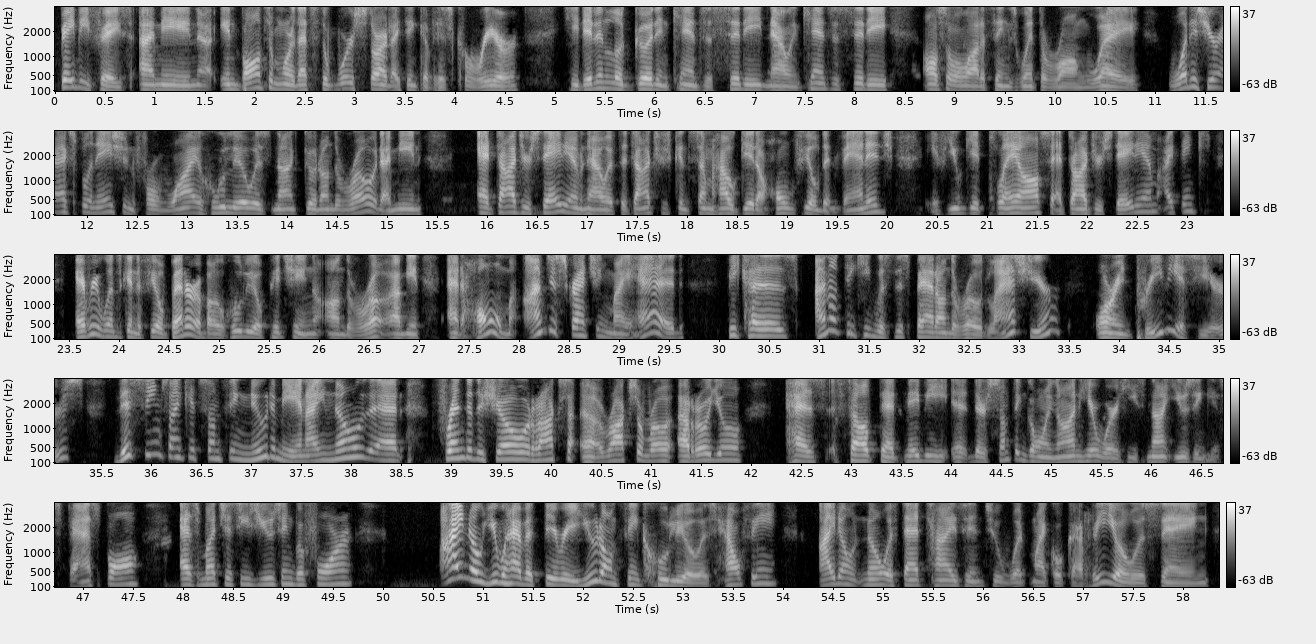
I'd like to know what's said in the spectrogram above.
Babyface, I mean, uh, in Baltimore, that's the worst start I think of his career. He didn't look good in Kansas City. Now in Kansas City, also a lot of things went the wrong way. What is your explanation for why Julio is not good on the road? I mean, at Dodger Stadium now, if the Dodgers can somehow get a home field advantage, if you get playoffs at Dodger Stadium, I think everyone's going to feel better about Julio pitching on the road. I mean, at home, I'm just scratching my head because I don't think he was this bad on the road last year or in previous years. This seems like it's something new to me. And I know that friend of the show, Rox, uh, Rox Arroyo, has felt that maybe uh, there's something going on here where he's not using his fastball as much as he's using before. I know you have a theory. You don't think Julio is healthy. I don't know if that ties into what Michael Carrillo was saying.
